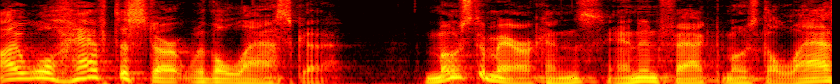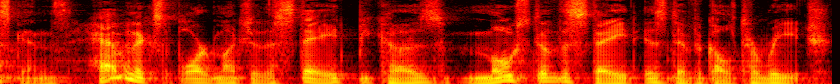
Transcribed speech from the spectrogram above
I will have to start with Alaska. Most Americans, and in fact most Alaskans, haven't explored much of the state because most of the state is difficult to reach.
